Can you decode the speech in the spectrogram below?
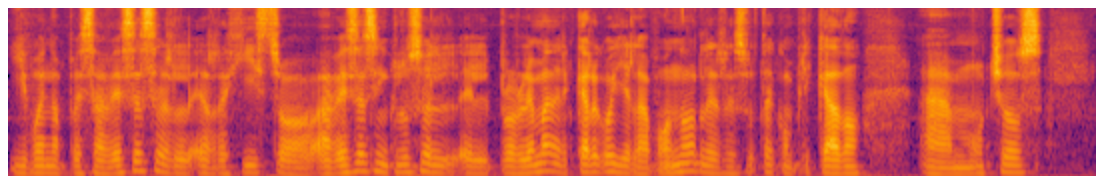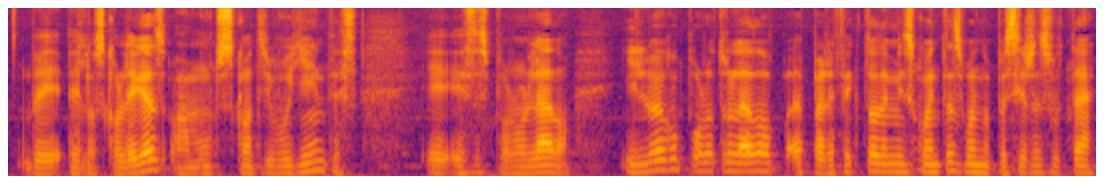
y bueno, pues a veces el, registro, a veces incluso el, problema del cargo y el abono les resulta complicado a muchos de, los colegas o a muchos contribuyentes. E, ese es por un lado. Y luego, por otro lado, para efecto de mis cuentas, bueno, pues sí resulta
